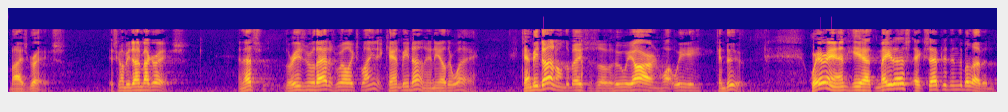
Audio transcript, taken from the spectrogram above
by his grace. It's going to be done by grace. And that's the reason for that, as we'll explain, it can't be done any other way. It can be done on the basis of who we are and what we can do. Wherein he hath made us accepted in the beloved,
